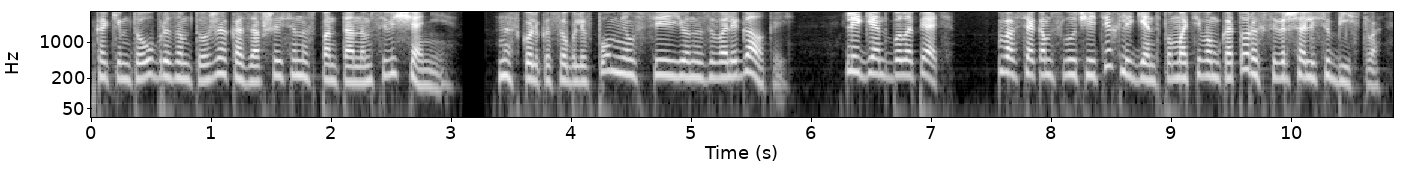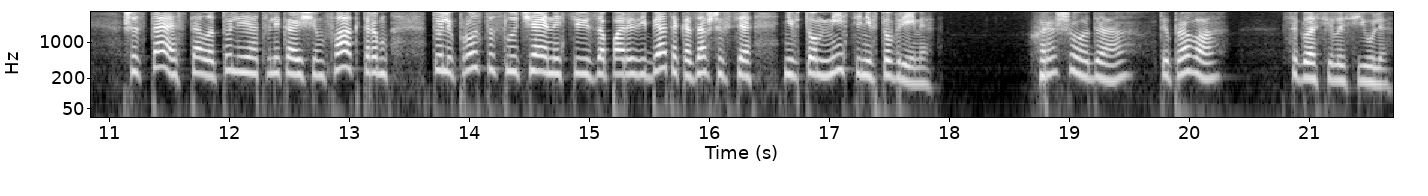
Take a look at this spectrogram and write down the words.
каким-то образом тоже оказавшаяся на спонтанном совещании. Насколько Соболев помнил, все ее называли Галкой. Легенд было пять. Во всяком случае, тех легенд, по мотивам которых совершались убийства. Шестая стала то ли отвлекающим фактором, то ли просто случайностью из-за пары ребят, оказавшихся не в том месте, не в то время. «Хорошо, да, ты права», — согласилась Юля.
